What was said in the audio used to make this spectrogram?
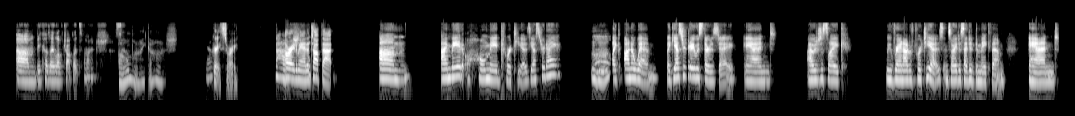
um, because I love chocolate so much. So, Oh my gosh. Yeah. Great story. All right, Amanda, top that. Um, I made homemade tortillas yesterday, Mhm. like on a whim. Like yesterday was Thursday, and I was just like, we ran out of tortillas, and so I decided to make them, and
